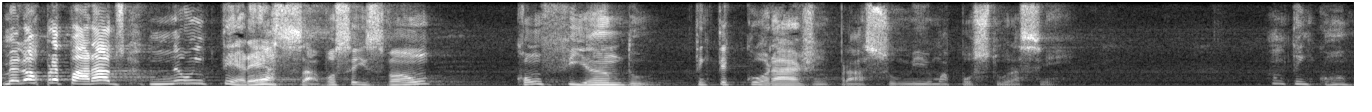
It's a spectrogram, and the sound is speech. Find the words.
melhor preparados, não interessa, vocês vão confiando. Tem que ter coragem para assumir uma postura assim. Não tem como.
